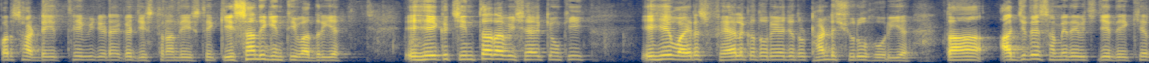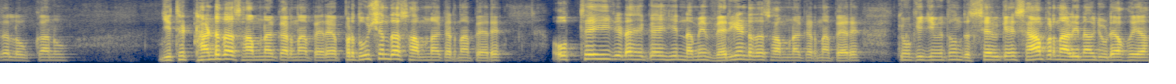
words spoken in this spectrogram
ਪਰ ਸਾਡੇ ਇੱਥੇ ਵੀ ਜਿਹੜਾ ਹੈਗਾ ਜਿਸ ਤਰ੍ਹਾਂ ਦੀ ਇੱਥੇ ਕੇਸਾਂ ਦੀ ਗਿਣਤੀ ਵੱਧ ਰਹੀ ਹੈ, ਇਹ ਇੱਕ ਚਿੰਤਾ ਦਾ ਵਿਸ਼ਾ ਹੈ ਕਿਉਂਕਿ ਇਹ ਵਾਇਰਸ ਫੈਲ ਕਦੋਂ ਰਿਹਾ? ਜਦੋਂ ਠੰਡ ਸ਼ੁਰੂ ਹੋ ਰਹੀ ਹੈ, ਤਾਂ ਅੱਜ ਦੇ ਸਮੇਂ ਦੇ ਵਿੱਚ ਜੇ ਦੇਖੀਏ ਤਾਂ ਲੋਕਾਂ ਨੂੰ ਜਿੱਥੇ ਠੰਡ ਦਾ ਸਾਹਮਣਾ ਕਰਨਾ ਪੈ ਰਿਹਾ, ਪ੍ਰਦੂਸ਼ਣ ਦਾ ਸਾਹਮਣਾ ਕਰਨਾ ਪੈ ਰਿਹਾ, ਉੱਥੇ ਹੀ ਜਿਹੜਾ ਹੈਗਾ ਇਹ ਨਵੇਂ ਵੇਰੀਐਂਟ ਦਾ ਸਾਹਮਣਾ ਕਰਨਾ ਪੈ ਰਿਹਾ, ਕਿਉਂਕਿ ਜਿਵੇਂ ਤੁਹਾਨੂੰ ਦੱਸਿਆ ਵੀ ਕਿ ਇਹ ਸਾਹ ਪ੍ਰਣਾਲੀ ਨਾਲ ਜੁੜਿਆ ਹੋਇਆ।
